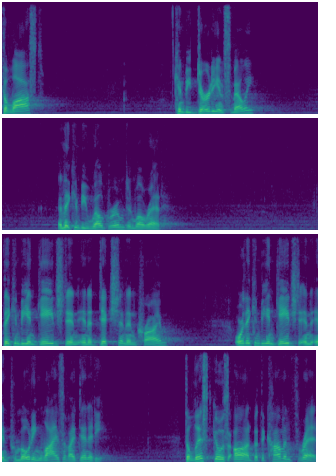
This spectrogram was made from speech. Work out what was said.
The lost can be dirty and smelly, and they can be well groomed and well read. They can be engaged in, in addiction and crime, or they can be engaged in, in promoting lies of identity. The list goes on, but the common thread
